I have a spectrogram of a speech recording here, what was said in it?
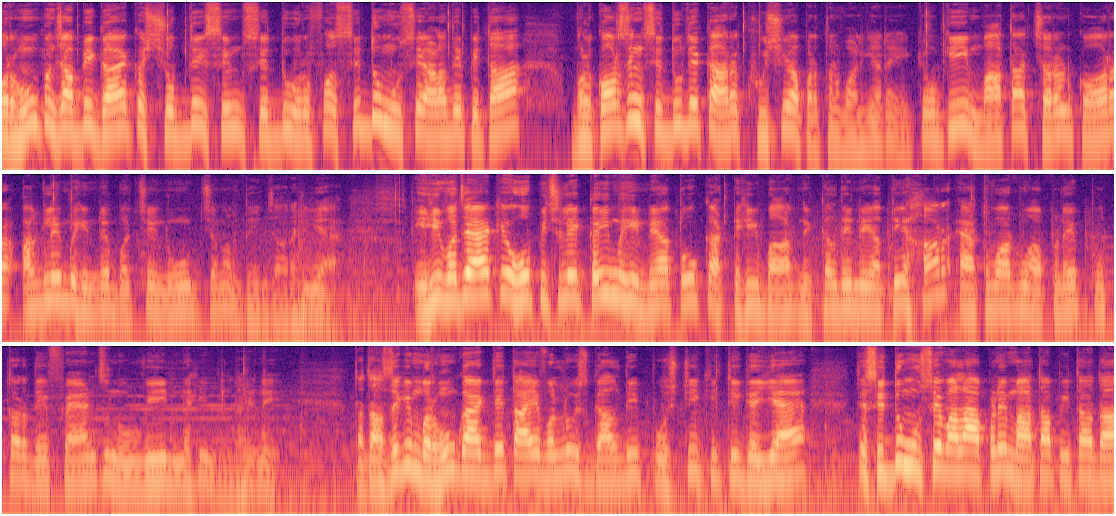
ਮਰਹੂਮ ਪੰਜਾਬੀ ਗਾਇਕ ਸ਼ੁਭਦੀਪ ਸਿੰਘ ਸਿੱਧੂ ਉਰਫ ਸਿੱਧੂ ਮੂਸੇਵਾਲਾ ਦੇ ਪਿਤਾ ਬਲਕੌਰ ਸਿੰਘ ਸਿੱਧੂ ਦੇ ਘਰ ਖੁਸ਼ੀਆਂ ਪਰਤਣ ਵਾਲੀਆਂ ਨੇ, ਕਿਉਂਕਿ ਮਾਤਾ ਚਰਨ ਕੌਰ ਅਗਲੇ ਮਹੀਨੇ ਬੱਚੇ ਨੂੰ ਜਨਮ ਦੇਣ ਜਾ ਰਹੀ ਹੈ। ਇਹੀ ਵਜ੍ਹਾ ਹੈ ਕਿ ਉਹ ਪਿਛਲੇ ਕਈ ਮਹੀਨਿਆਂ ਤੋਂ ਘੱਟ ਹੀ ਬਾਹਰ ਨਿਕਲਦੇ ਨੇ ਅਤੇ ਹਰ ਐਤਵਾਰ ਨੂੰ ਆਪਣੇ ਪੁੱਤਰ ਦੇ ਫੈਨਸ ਨੂੰ ਵੀ ਨਹੀਂ ਮਿਲ ਰਹੇ ਨੇ। ਤਾਂ ਦੱਸਦੇ ਕਿ ਮਰਹੂਮ ਗਾਇਕ ਦੇ ਤਾਏ ਵੱਲੋਂ ਇਸ ਗੱਲ ਦੀ ਪੁਸ਼ਟੀ ਕੀਤੀ ਗਈ ਹੈ ਤੇ ਸਿੱਧੂ ਮੂਸੇਵਾਲਾ ਆਪਣੇ ਮਾਤਾ-ਪਿਤਾ ਦਾ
